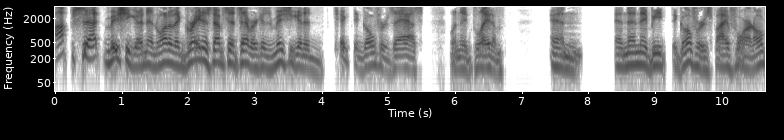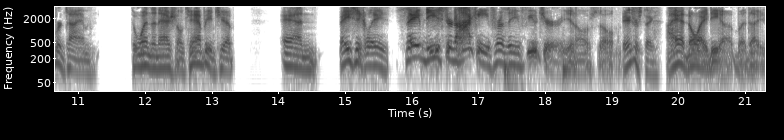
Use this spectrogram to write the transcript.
upset Michigan in one of the greatest upsets ever because Michigan had kicked the Gophers' ass when they'd played them, and and then they beat the Gophers five four in overtime to win the national championship, and basically saved Eastern hockey for the future. You know, so Interesting. I had no idea, but I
